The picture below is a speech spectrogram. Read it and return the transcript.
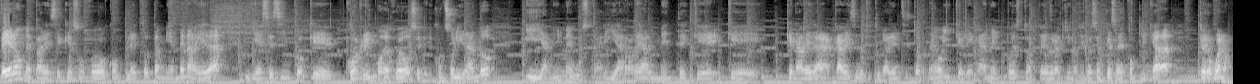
pero me parece que es un juego completo también de Naveda y ese 5 que con ritmo de juego se va consolidando y a mí me gustaría realmente que, que, que, Naveda acabe siendo titular en este torneo y que le gane el puesto a Pedro Aquino, situación que se ve complicada, pero bueno,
